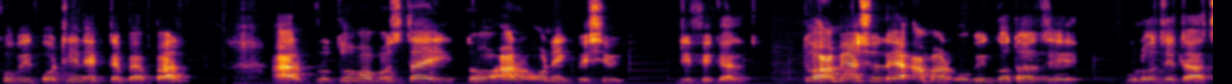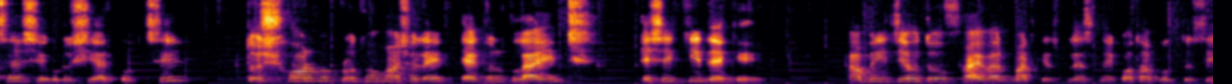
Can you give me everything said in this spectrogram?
খুবই কঠিন একটা ব্যাপার। আর প্রথম অবস্থায় তো আরও অনেক বেশি ডিফিকাল্ট তো আমি আসলে আমার অভিজ্ঞতা যেগুলো যেটা আছে সেগুলো শেয়ার করছি। তো সর্বপ্রথম আসলে একজন ক্লায়েন্ট এসে কি দেখে? আমি যেহেতু ফাইবার মার্কেট প্লেস নিয়ে কথা বলতেছি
